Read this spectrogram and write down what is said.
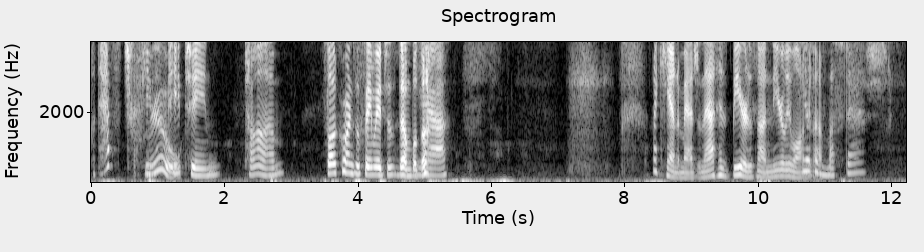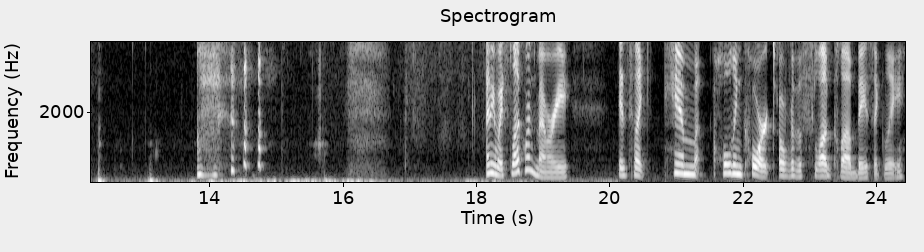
Oh, that's true. He's teaching Tom. Slughorn's the same age as Dumbledore. Yeah. I can't imagine that. His beard is not nearly long enough. He has enough. a mustache. anyway, Slughorn's memory is like him holding court over the Slug Club, basically.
